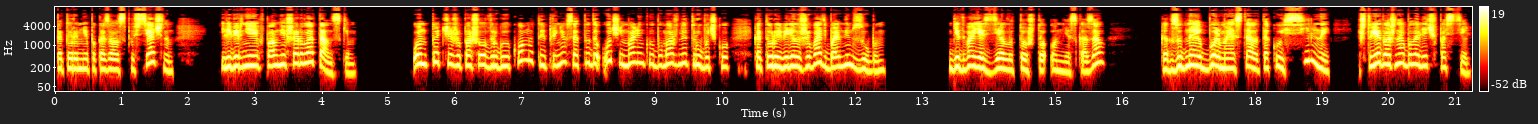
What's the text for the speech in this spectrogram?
которое мне показалось пустячным, или, вернее, вполне шарлатанским. Он тотчас же пошел в другую комнату и принес оттуда очень маленькую бумажную трубочку, которую велел жевать больным зубом. Едва я сделала то, что он мне сказал, как зубная боль моя стала такой сильной, что я должна была лечь в постель.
